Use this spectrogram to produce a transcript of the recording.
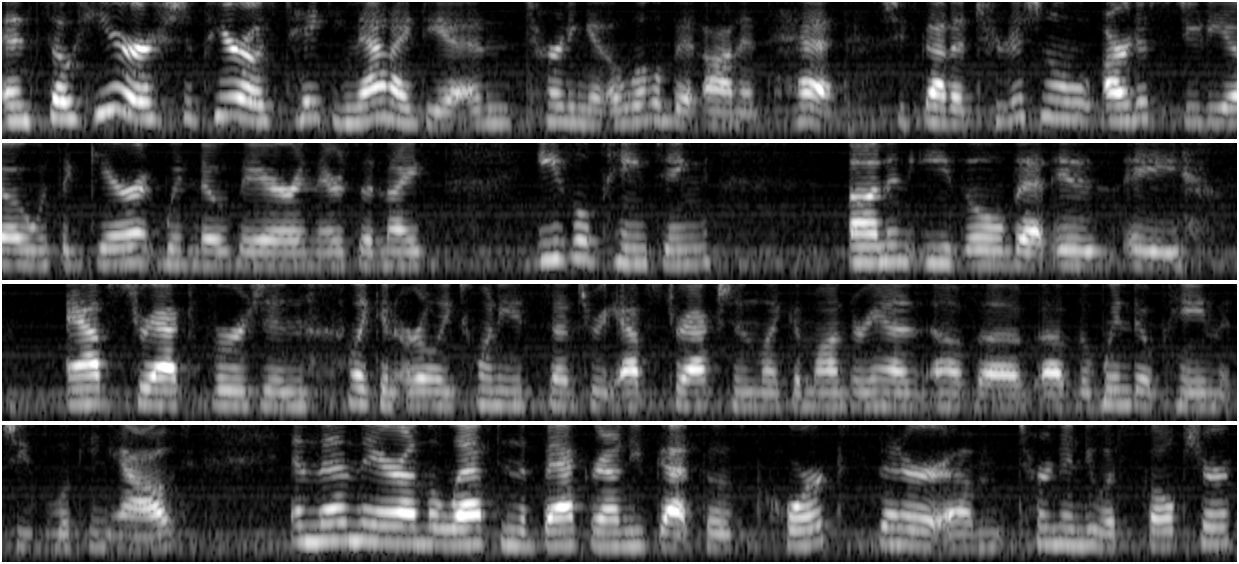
And so here, Schapiro is taking that idea and turning it a little bit on its head. She's got a traditional artist studio with a garret window there, and there's a nice easel painting on an easel that is a abstract version, like an early 20th century abstraction, like a Mondrian of, a, of the window pane that she's looking out. And then there on the left in the background, you've got those corks that are um, turned into a sculpture.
